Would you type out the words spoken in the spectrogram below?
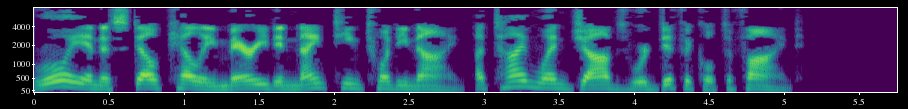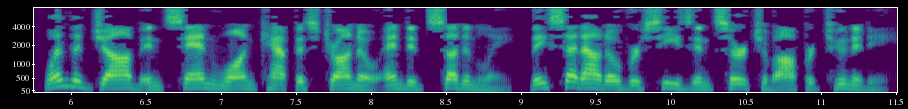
Roy and Estelle Kelly married in 1929, a time when jobs were difficult to find. When the job in San Juan Capistrano ended suddenly, they set out overseas in search of opportunity.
